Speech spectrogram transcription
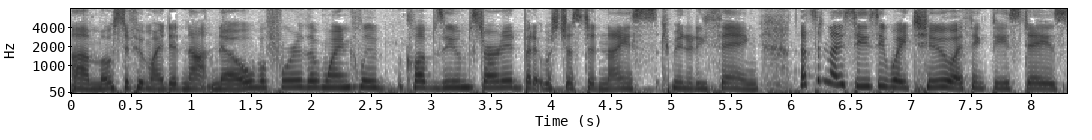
um, most of whom I did not know before the wine club club Zoom started, but it was just a nice community thing. That's a nice easy way too. I think these days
